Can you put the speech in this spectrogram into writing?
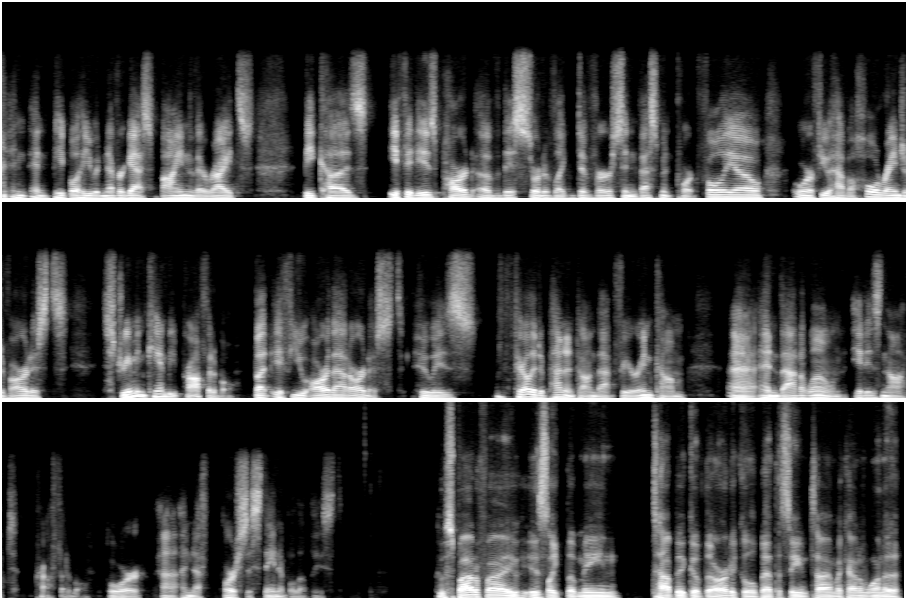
and, and people who you would never guess buying their rights because if it is part of this sort of like diverse investment portfolio, or if you have a whole range of artists, streaming can be profitable. But if you are that artist who is fairly dependent on that for your income, uh, and that alone, it is not profitable or uh, enough or sustainable at least. Spotify is like the main topic of the article, but at the same time, I kind of want to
